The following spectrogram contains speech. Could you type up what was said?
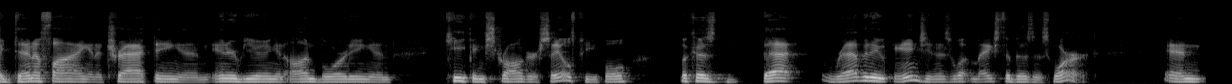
identifying and attracting and interviewing and onboarding and keeping stronger salespeople because that revenue engine is what makes the business work. And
